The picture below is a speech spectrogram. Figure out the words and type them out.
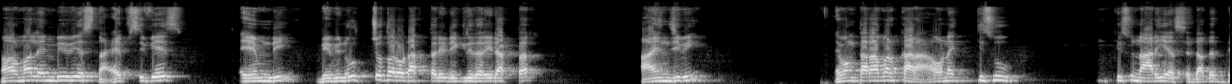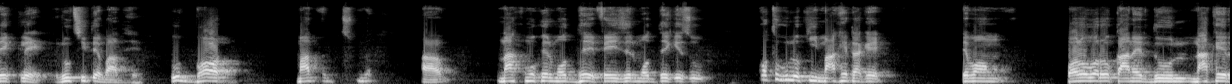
normal MBBS না এফসিবিএস এমডি বিভিন্ন উচ্চতর ডাক্তারি, ডিগ্রিধারী ডাক্তার, আইনজীবী এবং তারা আবার কারা? অনেক কিছু কিছু নারী আছে যাদের দেখলে রুচিতে বাঁধে। উদ্ভট নাক মুখের মধ্যে ফেজের মধ্যে কিছু, কতগুলো কি মাখে টাকে এবং বড় বড় কানের দুল, নাকের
